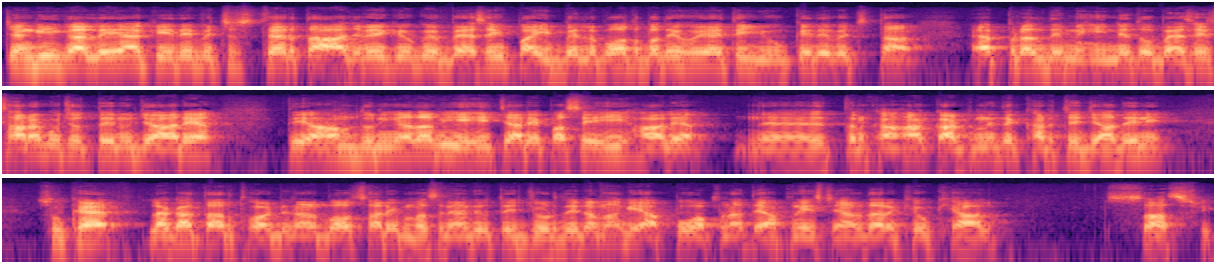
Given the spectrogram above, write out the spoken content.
ਚੰਗੀ ਗੱਲ ਇਹ ਆ ਕਿ ਇਹਦੇ ਵਿੱਚ ਸਥਿਰਤਾ ਆ ਜਾਵੇ, ਕਿਉਂਕਿ ਵੈਸੇ ਹੀ ਭਾਈ ਬਿੱਲ ਬਹੁਤ ਵਧੇ ਹੋਏ ਆ ਇੱਥੇ ਯੂਕੇ ਦੇ ਵਿੱਚ ਤਾਂ ਅਪ੍ਰੈਲ ਦੇ ਮਹੀਨੇ ਤੋਂ ਵੈਸੇ ਹੀ ਸਾਰਾ ਕੁਝ ਉੱਤੇ ਨੂੰ ਜਾ ਰਿਹਾ ਤੇ ਆਮ ਦੁਨੀਆ ਦਾ ਵੀ ਇਹੀ ਚਾਰੇ ਪਾਸੇ ਇਹੀ ਹਾਲ ਆ ਤਨਖਾਹਾਂ ਘੱਟ ਨੇ ਤੇ ਖਰਚੇ ਜ਼ਿਆਦੇ ਨੇ। ਸੋ ਖੈਰ, ਲਗਾਤਾਰ ਤੁਹਾਡੇ ਨਾਲ ਬਹੁਤ ਸਾਰੇ ਮਸਲਿਆਂ ਦੇ ਉੱਤੇ ਜੁੜਦੇ ਰਵਾਂਗੇ। ਆਪੋ ਆਪਣਾ ਤੇ ਆਪਣੇ ਇਸ ਚੈਨਲ ਦਾ ਰੱਖਿਓ ਖਿਆਲ। ਸਤਿ ਸ਼੍ਰੀ ਅਕਾਲ।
